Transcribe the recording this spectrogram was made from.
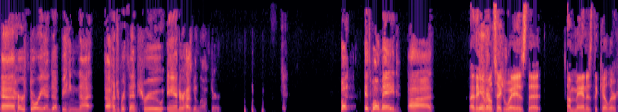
uh, her story ended up being not hundred percent true and her husband left her. but it's well made. Uh, I think the real takeaway is that a man is the killer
